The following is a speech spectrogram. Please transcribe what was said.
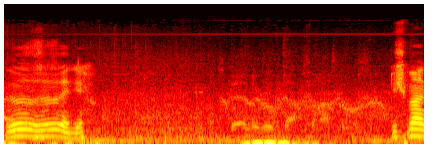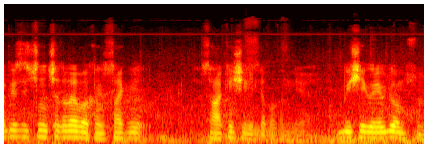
Hız hız ediyor. Düşman aktivitesi için çatılara bakın. Sakin sakin şekilde bakın diyor. Bir şey görebiliyor musun?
